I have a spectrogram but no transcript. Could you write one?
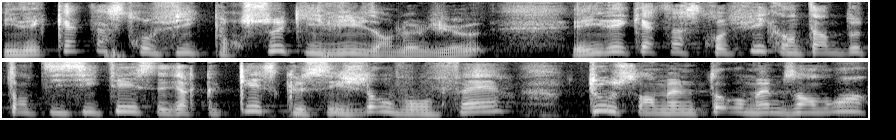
Il est catastrophique pour ceux qui vivent dans le lieu. Et il est catastrophique en termes d'authenticité. C'est-à-dire que qu'est-ce que ces gens vont faire tous en même temps aux mêmes endroits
